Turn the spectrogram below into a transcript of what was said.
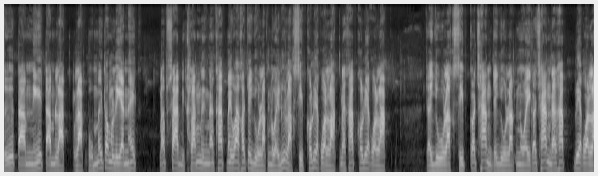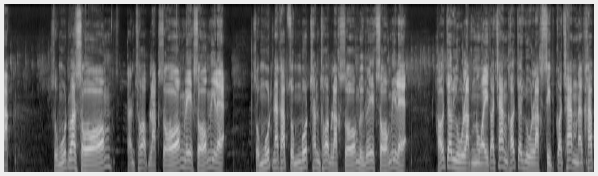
ซื้อตามนี้ตามหลักหลักผมไม่ต้องเรียนให้รับทราบอีกครั้งหนึ่งนะครับ ไม่ว่าเขาจะอยู่หลักหน่วยหรือหลักสิบเขาเรียกว่าหลักนะครับเขาเรียกว่าหลัก จะอยู่หลักสิบก็ช่าง จะอยู่หลักหน่วยก็ช่างนะครับ เรียกว่าหลัก สมมุติว่าสอง ท่านชอบหลักสองเลขสองนี่แหละ สมมุตินะครับ สมมุติท่านชอบหลักสองหรือเลขสองนี่แหละ เขาจะอยู่หลักหน่วยก็ช่าง เขาจะอยู่หลักสิบก็ช่างนะครับ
